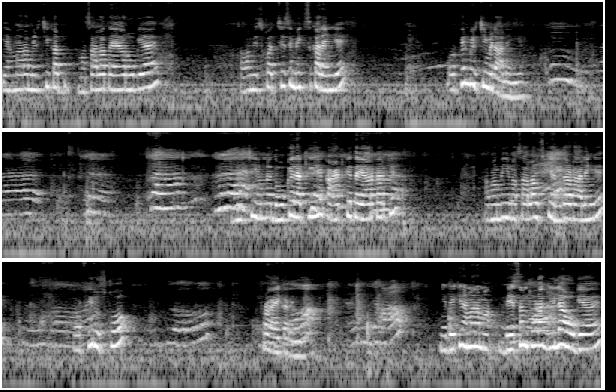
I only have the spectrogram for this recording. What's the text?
ये हमारा मिर्ची का मसाला तैयार हो गया है। अब हम इसको अच्छे से मिक्स करेंगे और फिर मिर्ची में डालेंगे। मिर्ची हमने धो के रखी है, काट के तैयार करके। अब हम ये मसाला उसके अंदर डालेंगे और फिर उसको फ्राई करेंगे। ये देखिए हमारा बेसन थोड़ा गीला हो गया है।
